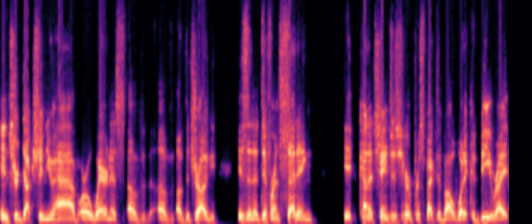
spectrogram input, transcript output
introduction you have or awareness of, of, of the drug is in a different setting, it kind of changes your perspective about what it could be, right?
